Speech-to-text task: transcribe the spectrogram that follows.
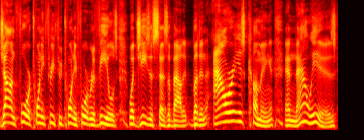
John 4 23 through 24 reveals what Jesus says about it. But an hour is coming, and now is,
